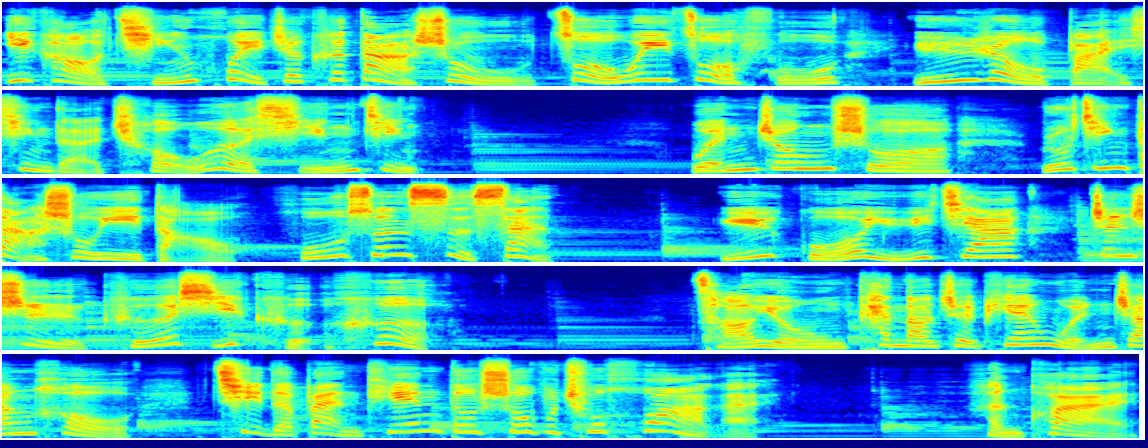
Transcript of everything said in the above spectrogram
依靠秦桧这棵大树作威作福、鱼肉百姓的丑恶行径。文中说：“如今大树一倒，猢狲四散，于国于家真是可喜可贺。”曹勇看到这篇文章后，气得半天都说不出话来。很快，“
